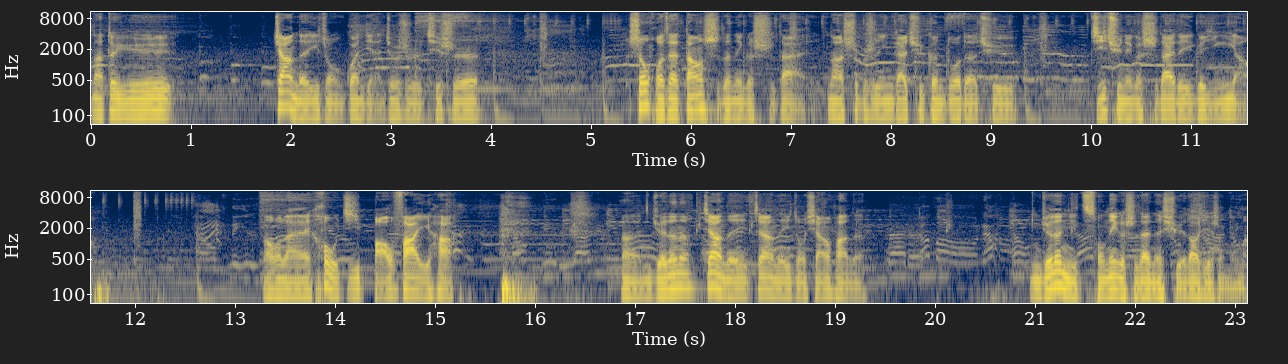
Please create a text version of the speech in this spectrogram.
那对于这样的一种观点，就是其实生活在当时的那个时代，那是不是应该去更多的去汲取那个时代的一个营养，然后来厚积薄发一下？啊，你觉得呢？这样的这样的一种想法呢？你觉得你从那个时代能学到些什么吗？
